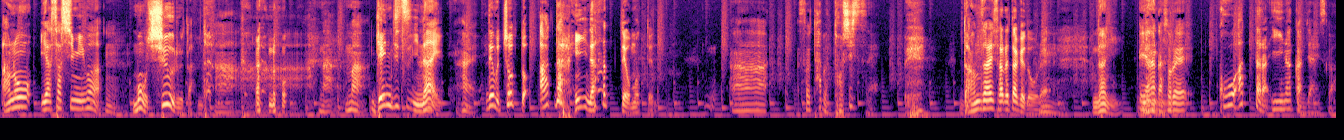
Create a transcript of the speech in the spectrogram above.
あの優しみは、うん。もうシュールなんだ。あ あなま現実にない。あはい。でもちょっとあったらいいなって思ってるああそれ多分年っすね。断罪されたけど俺、何？いやなんかそれこうあったらいいな感じゃないですか、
